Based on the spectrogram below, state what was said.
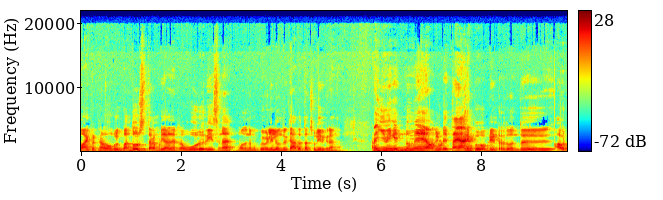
வாய்ப்பு இருக்கனால உங்களுக்கு பந்தோபஸ்து தர முடியாதுன்ற ஒரு ரீசனை முதல் நமக்கு இப்போ வெளியில் வந்திருக்கு. அதை தான் சொல்லியிருக்கிறாங்க. ஆனால் இவங்க இன்னுமே அவங்களுடைய தயாரிப்பு அப்படின்றது வந்து அவர்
